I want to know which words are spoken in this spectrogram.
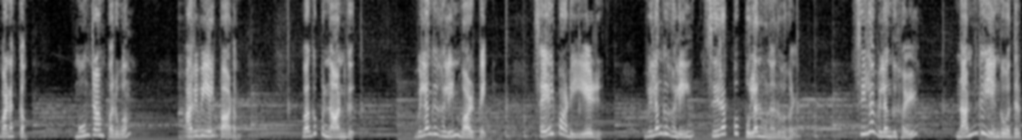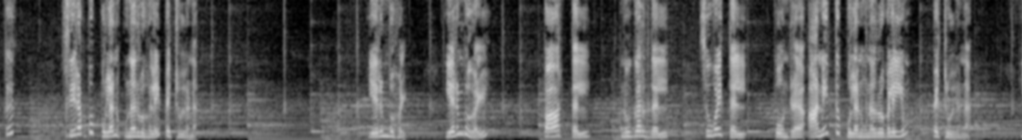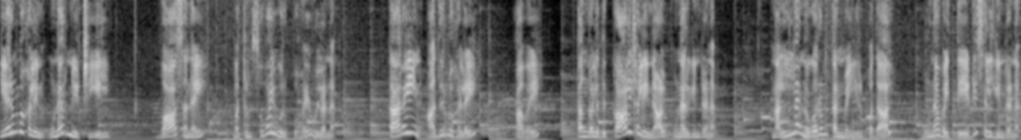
வணக்கம். மூன்றாம் பருவம் அறிவியல் பாடம். வகுப்பு நான்கு விலங்குகளின் வாழ்க்கை. செயல்பாடு ஏழு விலங்குகளின் சிறப்பு புலன் உணர்வுகள். சில விலங்குகள் நன்கு இயங்குவதற்கு சிறப்பு புலன் உணர்வுகளை பெற்றுள்ளன. எறும்புகள். எறும்புகள் பார்த்தல் நுகர்தல் சுவைத்தல் போன்ற அனைத்து புலன் உணர்வுகளையும் பெற்றுள்ளன. எறும்புகளின் உணர்நீட்சியில் வாசனை மற்றும் சுவை உறுப்புகள் உள்ளன. தரையின் அதிர்வுகளை அவை தங்களது கால்களினால் உணர்கின்றன. நல்ல நுகரும் தன்மை இருப்பதால் உணவை தேடி செல்கின்றன.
